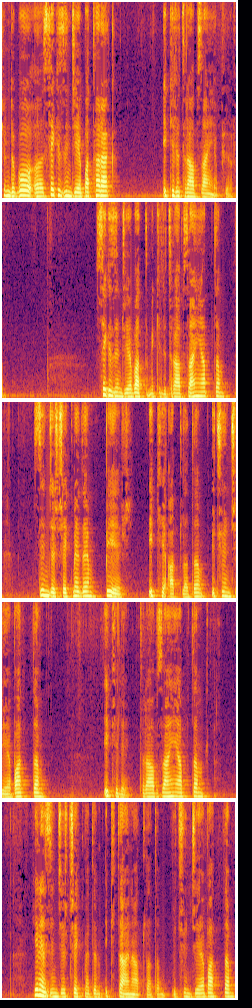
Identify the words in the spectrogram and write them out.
Şimdi bu e, sekizinciye batarak ikili trabzan yapıyorum. Sekizinciye battım ikili trabzan yaptım. Zincir çekmedim. Bir, iki atladım. Üçüncüye battım. ikili trabzan yaptım. Yine zincir çekmedim. iki tane atladım. Üçüncüye battım.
